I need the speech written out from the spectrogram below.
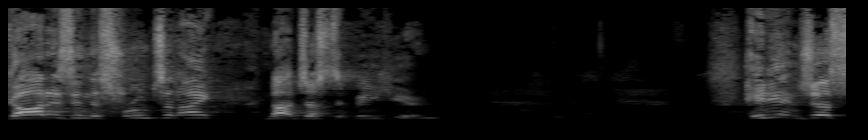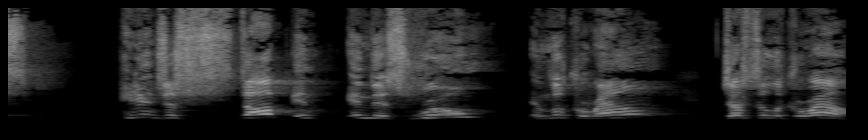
God is in this room tonight not just to be here. He didn't just he didn't just stop in, in this room and look around just to look around.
